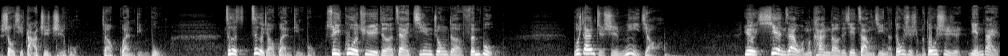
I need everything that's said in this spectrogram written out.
受其大智执骨，叫灌顶部。这个这个叫灌顶部。所以过去的在经中的分布，不单只是密教，因为现在我们看到这些藏经呢，都是什么？都是年代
